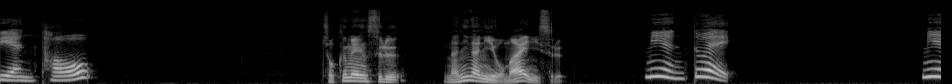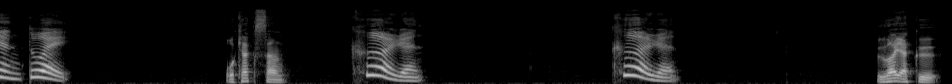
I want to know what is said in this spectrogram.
点頭。直面する、何々を前にする。面对，面对お客さん、客人，客人上役、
